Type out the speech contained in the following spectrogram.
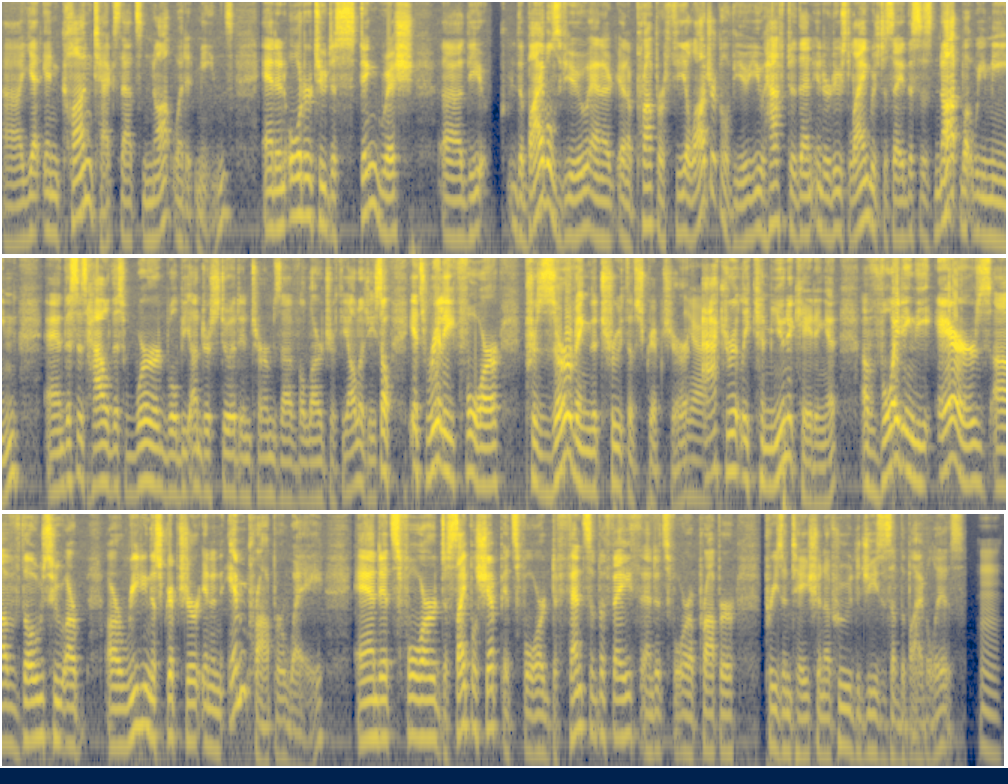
Uh, yet in context, that's not what it means. And in order to distinguish uh, the the Bible's view and a, and a proper theological view, you have to then introduce language to say this is not what we mean, and this is how this word will be understood in terms of a larger theology. So it's really for preserving the truth of Scripture, yeah. accurately communicating it, avoiding the errors of those who are are reading the Scripture in an improper way and it's for discipleship, it's for defense of the faith, and it's for a proper presentation of who the Jesus of the Bible is. Hmm.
